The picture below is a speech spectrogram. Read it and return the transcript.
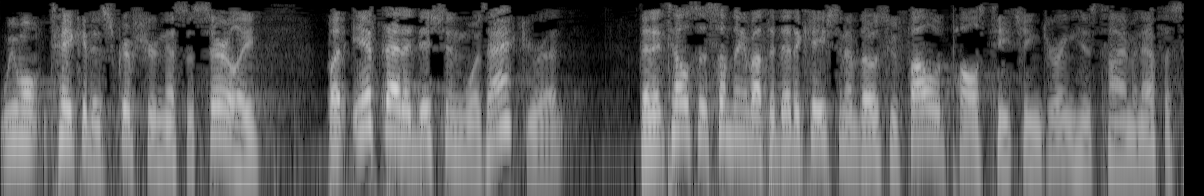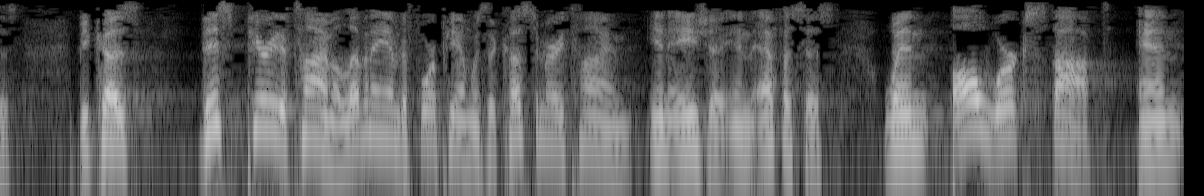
we won't take it as scripture necessarily, but if that addition was accurate, then it tells us something about the dedication of those who followed Paul's teaching during his time in Ephesus. Because this period of time, 11 a.m. to 4 p.m., was the customary time in Asia, in Ephesus, when all work stopped and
